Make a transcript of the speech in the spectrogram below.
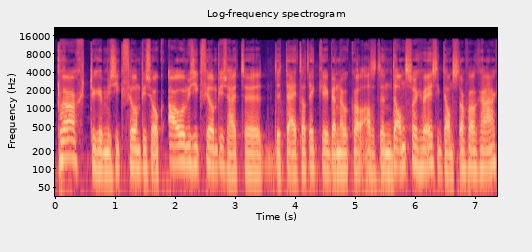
prachtige muziekfilmpjes, ook oude muziekfilmpjes uit eh, de tijd dat ik... Ik ben ook wel altijd een danser geweest, ik dans toch wel graag.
